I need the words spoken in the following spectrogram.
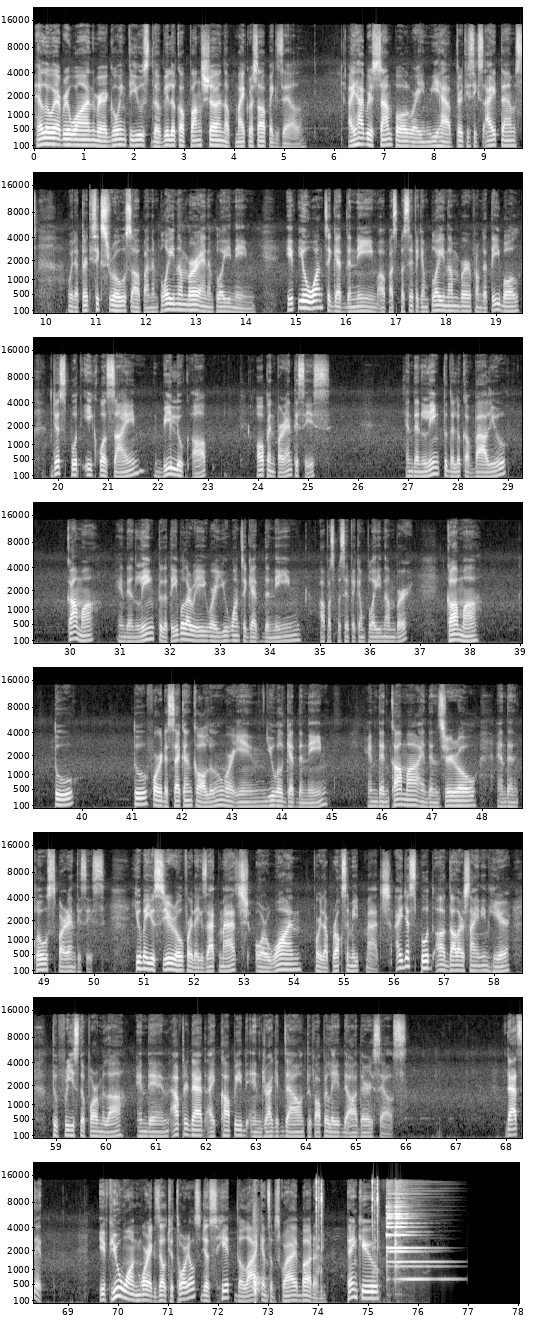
Hello everyone, we're going to use the VLOOKUP function of Microsoft Excel. I have your sample wherein we have 36 items with the 36 rows of an employee number and employee name. If you want to get the name of a specific employee number from the table, just put equal sign, VLOOKUP, open parenthesis, and then link to the lookup value comma, and then link to the table array where you want to get the name of a specific employee number, comma, 2, 2 for the second column wherein you will get the name, and then comma, and then 0, and then close parenthesis. You may use 0 for the exact match or 1 for the approximate match. I just put a dollar sign in here to freeze the formula and then after that I copied and drag it down to populate the other cells. That's it. If you want more Excel tutorials, just hit the like and subscribe button. Thank you.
